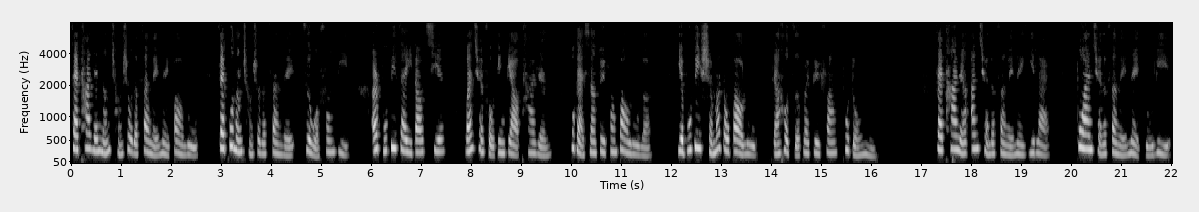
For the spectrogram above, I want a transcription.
在他人能承受的范围内暴露，在不能承受的范围自我封闭，而不必再一刀切，完全否定掉他人，不敢向对方暴露了，也不必什么都暴露，然后责怪对方不懂你。在他人安全的范围内依赖，不安全的范围内独立，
